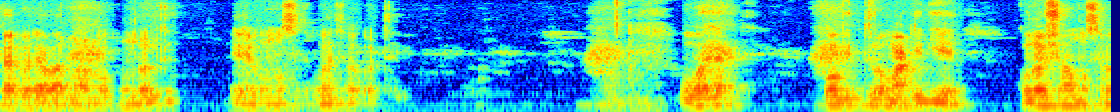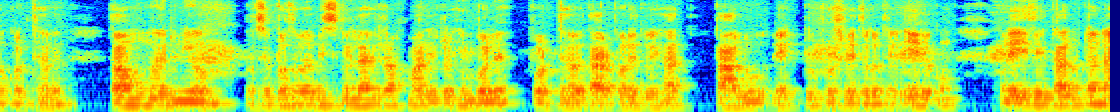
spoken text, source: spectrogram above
তারপরে আবার আমার মুখমণ্ডলকে এরকম মোসাহ করতে হবে। উভয় হাত পবিত্র মাটি দিয়ে কোন সহ মোসাহ করতে হবে। তাওমুমের নিয়ম হচ্ছে প্রথমে বিসমিল্লাহ রহমান রহিম বলে পড়তে হবে, তারপরে দুই হাত তালু একটু প্রসারিত করতে হবে। এরকম মানে এই যে তালুটা না,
